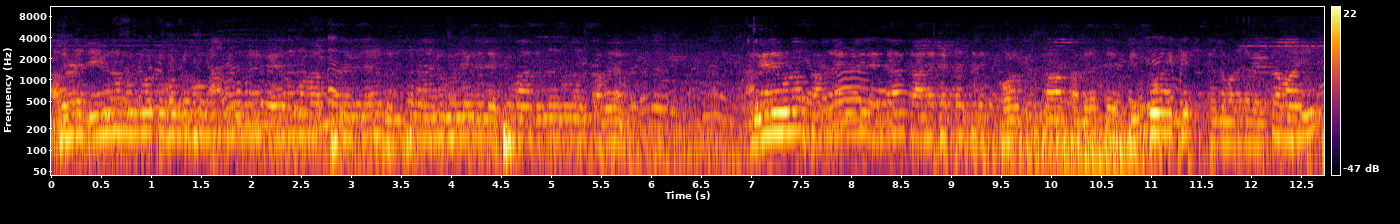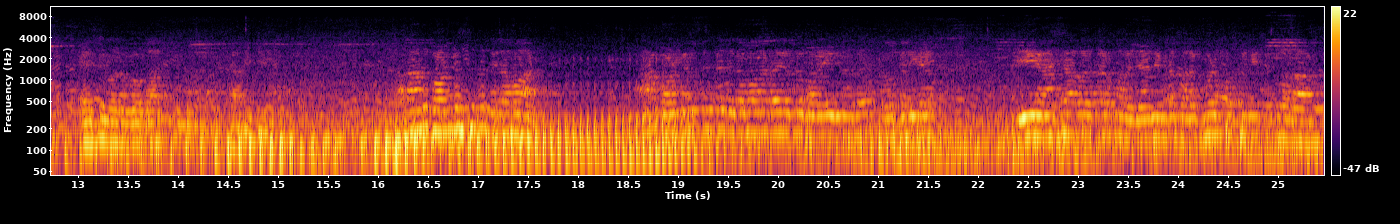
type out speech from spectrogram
അവരുടെ ജീവിതം മുന്നോട്ട് കൊണ്ടുപോകുന്നതിന് വേതന വർധനവിന് പെൻഷൻ ആനുകൂല്യങ്ങൾ ലഭ്യമാക്കുന്നതിനുള്ള സമരം. അങ്ങനെയുള്ള സമരങ്ങളിൽ എല്ലാ കാലഘട്ടത്തിലും കോൺഗ്രസ് ആ സമരത്തെ പിന്തുണയ്ക്കും എന്ന് വളരെ വ്യക്തമായി എ. സി. വേണുഗോപാൽ പ്രഖ്യാപിക്കുകയാണ് അതാണ് കോൺഗ്രസിന്റെ നിലപാട്. ആ കോൺഗ്രസിന്റെ നിലപാട് എന്ന് പറയുന്നത് നമുക്കറിയാം ഈ ആശാവർക്കർമാർ ഞാനിവിടെ പലപ്പോഴും പ്രസംഗിച്ചിട്ടുള്ളതാണ്.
